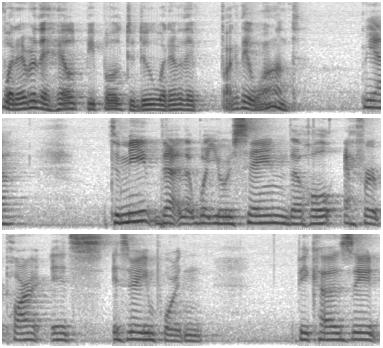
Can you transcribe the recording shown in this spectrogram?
whatever the hell people to do whatever the fuck they want. Yeah. To me, that, that what you were saying, the whole effort part, it's is very important because it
